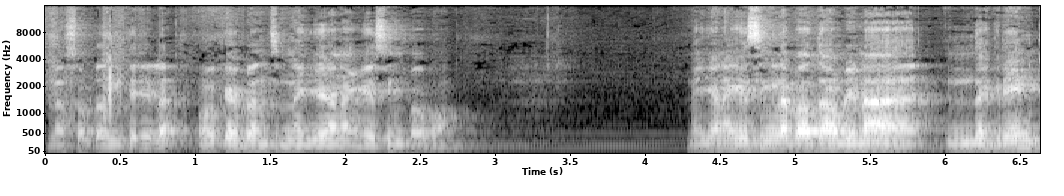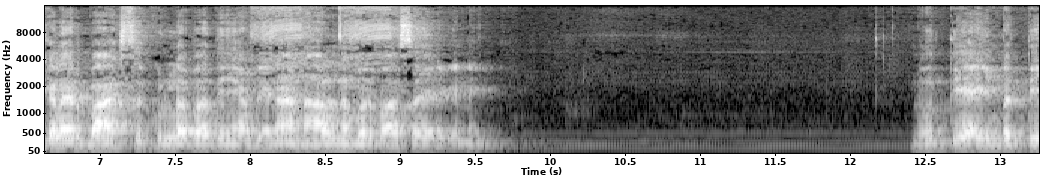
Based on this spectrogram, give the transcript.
என்ன சொல்கிறதுன்னு தெரியல. ஓகே ஃப்ரெண்ட்ஸ் இன்னைக்கான கெஸ்ஸிங் பார்ப்போம். இன்னைக்கான கெஸ்ஸிங்கில் பார்த்தோம் அப்படின்னா இந்த க்ரீன் கலர் பாக்ஸுக்குள்ளே பார்த்தீங்க அப்படின்னா நாலு நம்பர் பாஸ் ஆகிருக்கு இன்னைக்கு. நூற்றி ஐம்பத்தி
